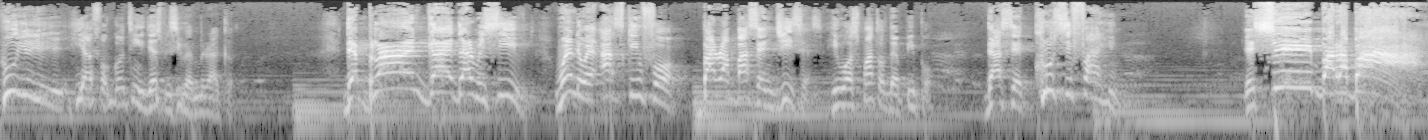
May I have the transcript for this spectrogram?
Who you, you, he has forgotten he just received a miracle. The blind guy that received when they were asking for Barabbas and Jesus, he was part of the people that said, Crucify him. See, Barabbas.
